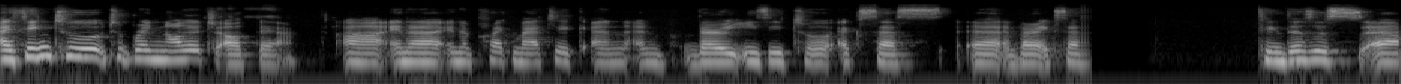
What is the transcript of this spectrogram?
I think to to bring knowledge out there uh, in a in a pragmatic and and very easy to access, uh, very accessible. I think this is uh,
